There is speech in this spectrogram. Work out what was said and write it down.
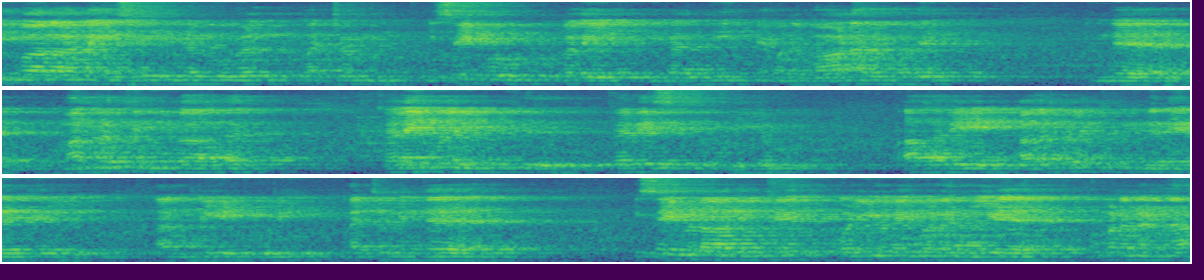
இவ்வாறான இசை நிகழ்வுகள் மற்றும் இசை பொறுப்புகளை நிகழ்த்தி எமது மாணவர்களை இந்த மன்றத்தினூடாக கலை கலைமுறைக்கு பிரவேசிக்க முடியும். ஆகவே அவர்களுக்கும் இந்த நேரத்தில் நன்றியை கூறி மற்றும் இந்த இசை விழாவிற்கு ஒளியுரை வழங்கிய குமணன் அண்ணா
